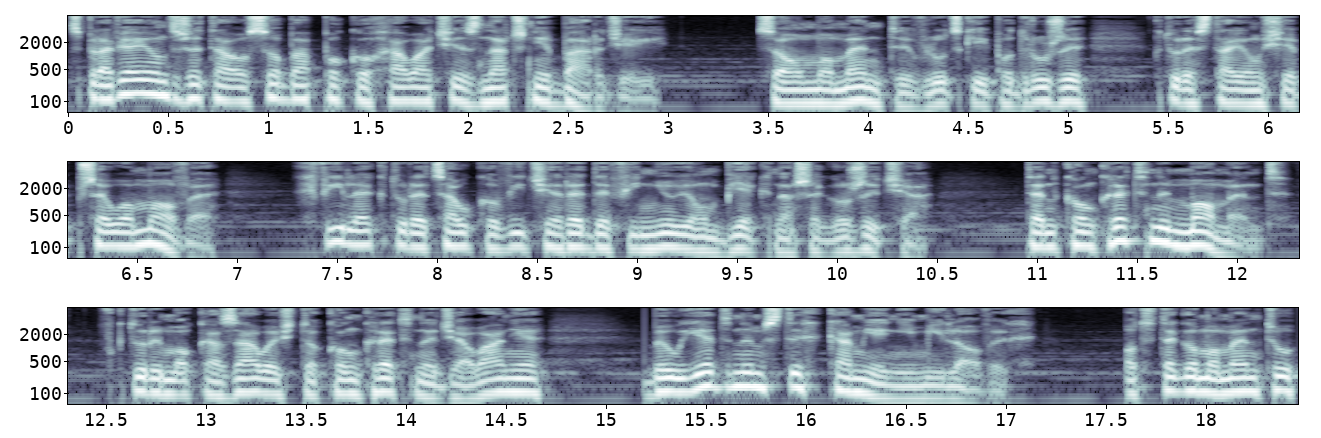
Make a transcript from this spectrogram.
sprawiając, że ta osoba pokochała cię znacznie bardziej. Są momenty w ludzkiej podróży, które stają się przełomowe, chwile, które całkowicie redefiniują bieg naszego życia. Ten konkretny moment, w którym okazałeś to konkretne działanie, był jednym z tych kamieni milowych. Od tego momentu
